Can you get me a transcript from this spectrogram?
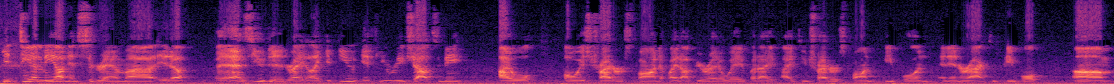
you DM me on Instagram, uh, you know, as you did, right? Like if you if you reach out to me, I will always try to respond. It might not be right away, but I, I do try to respond to people and, and interact with people. Um,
